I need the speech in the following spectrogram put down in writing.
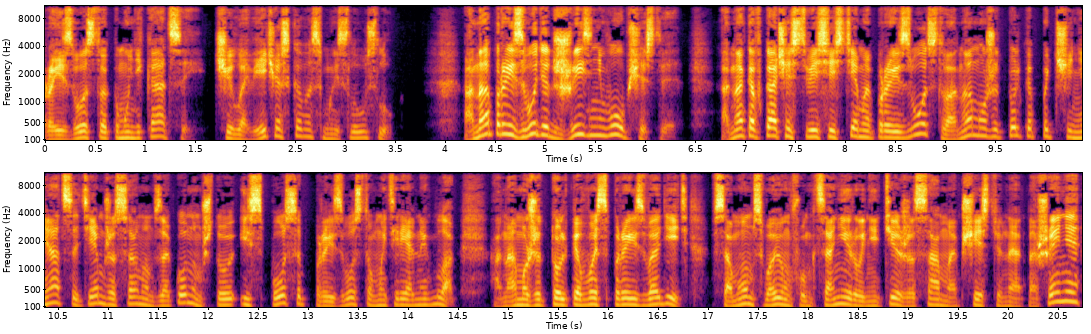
производство коммуникаций, человеческого смысла услуг. Она производит жизнь в обществе, однако в качестве системы производства она может только подчиняться тем же самым законам, что и способ производства материальных благ. Она может только воспроизводить в самом своем функционировании те же самые общественные отношения,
